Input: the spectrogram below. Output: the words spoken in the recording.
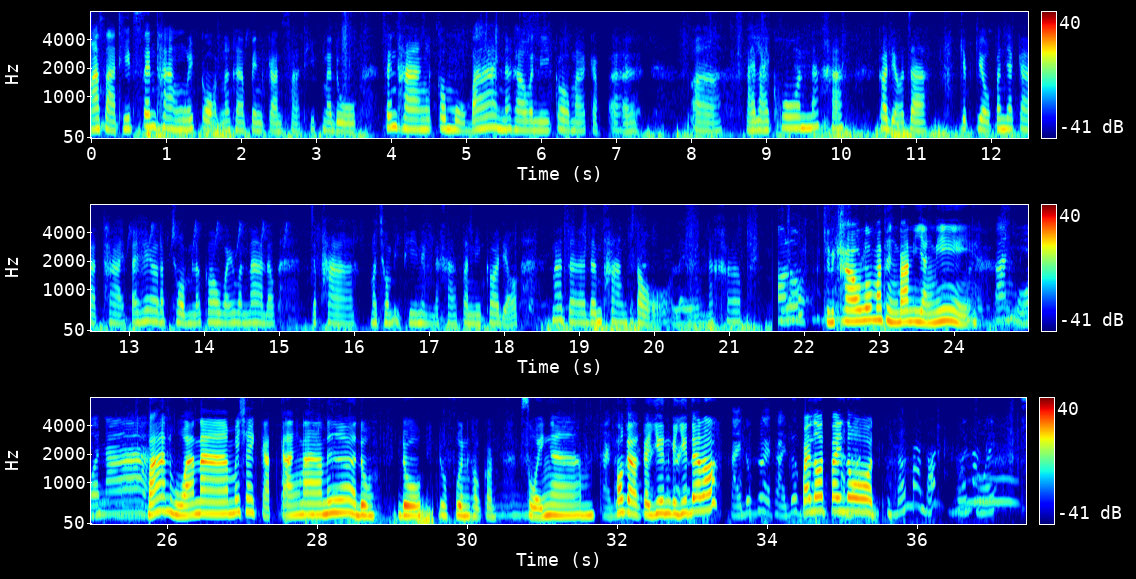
มาสาธิตเส้นทางไว้ก่อนนะคะ เป็นการสาธิตมาดูเส้นทางแล้วก็หมู่บ้านนะคะ วันนี้ก็มากับเออเออหลายๆคนนะคะ ก็เดี๋ยวจะเก็บเกี่ยวบรรยากาศถ่ายไปให้รับชมแล้วก็ไว้วันหน้าแล้ว จะพามาชมอีกทีหนึ่งนะคะ ตอนนี้ก็เดี๋ยวน่าจะเดินทางต่อแล้วนะครับอ๋อลูกกินข้าวแล้วมาถึงบ้านอีกอย่างนี่บ้านหัวนา บ้านหัวนาไม่ใช่กัดกลางนาเนื้อดูดูดูฟืนเขาก่อน สวยงามเพราะกับกยืนกับยืนได้เหรอถ่ายรูปด้วยถ่ายรูปไปโลดไปโลดนอนบ้านนอนสวยสวย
